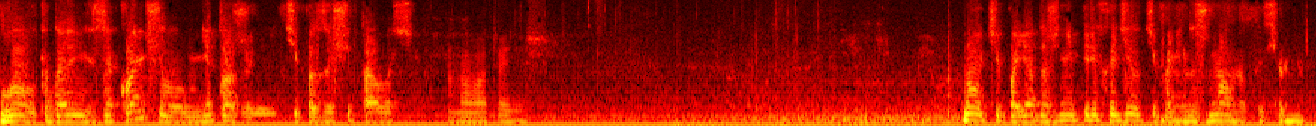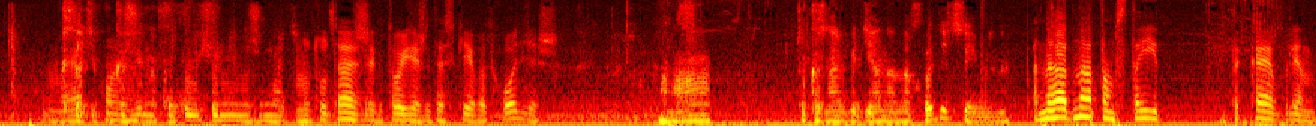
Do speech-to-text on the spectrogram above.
Лол, когда я их закончил, мне тоже типа засчиталось. Ну вот, видишь. Ну, типа, я даже не переходил, типа, не нажимал на ту херню. Ну, Кстати, понял. покажи, на какую херню нажимать. Ну туда же, к той же доске подходишь. Ага. Только бы, где она находится именно. Она одна там стоит. Такая, блин.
